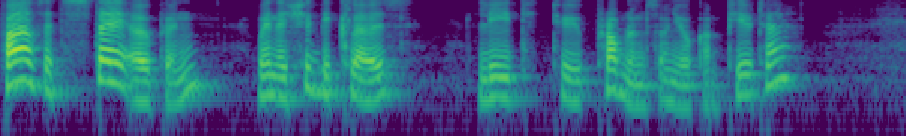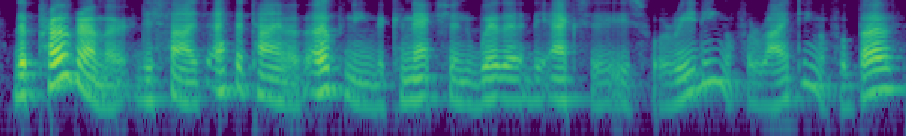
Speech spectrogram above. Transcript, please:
Files that stay open when they should be closed lead to problems on your computer. The programmer decides at the time of opening the connection whether the access is for reading or for writing or for both.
